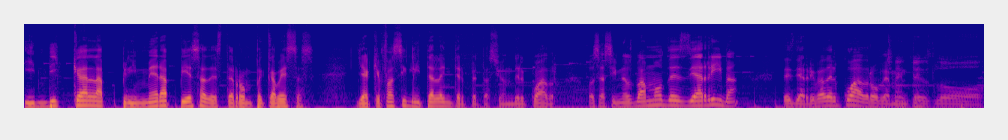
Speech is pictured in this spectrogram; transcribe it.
indica la primera pieza de este rompecabezas, ya que facilita la interpretación del cuadro. O sea, si nos vamos desde arriba, desde arriba del cuadro, obviamente, que es lo...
